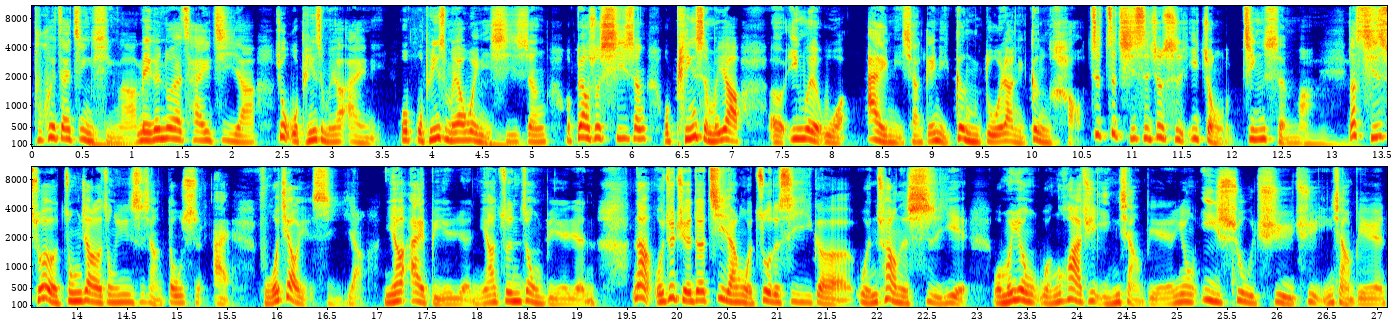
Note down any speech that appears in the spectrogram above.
不会再进行了。每个人都在猜忌啊，就我凭什么要爱你？我我凭什么要为你牺牲？我不要说牺牲，我凭什么要呃，因为我。爱你，想给你更多，让你更好，这这其实就是一种精神嘛。嗯、那其实所有宗教的中心思想都是爱，佛教也是一样。你要爱别人，你要尊重别人。那我就觉得，既然我做的是一个文创的事业，我们用文化去影响别人，用艺术去去影响别人，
